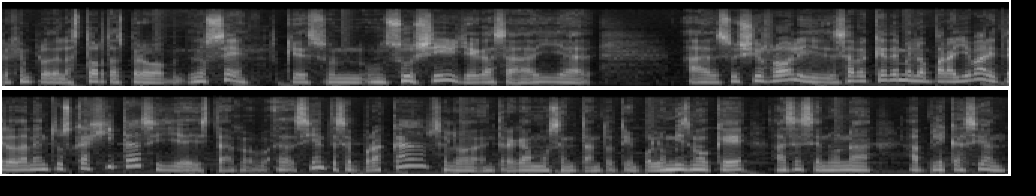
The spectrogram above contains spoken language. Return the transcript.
ejemplo de las tortas, pero no sé, tú quieres un, un sushi, llegas ahí a al sushi roll y sabe qué, démelo para llevar y te lo dan en tus cajitas y ahí está, siéntese por acá, se lo entregamos en tanto tiempo. Lo mismo que haces en una aplicación.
